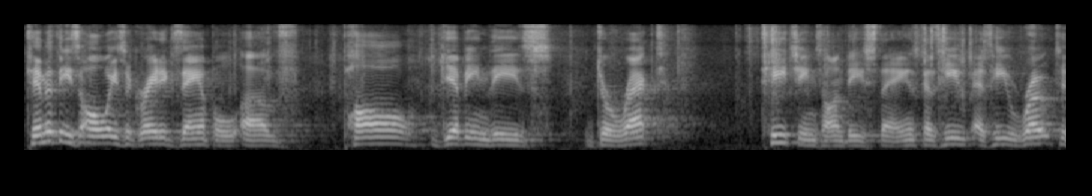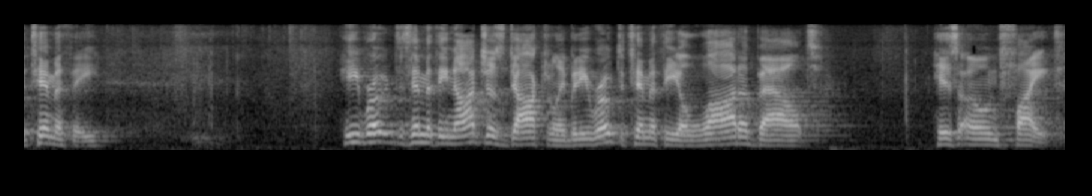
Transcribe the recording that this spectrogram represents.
Timothy's always a great example of Paul giving these direct teachings on these things because he as he wrote to Timothy he wrote to Timothy not just doctrinally but he wrote to Timothy a lot about his own fight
